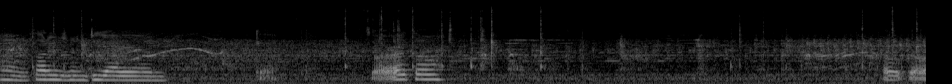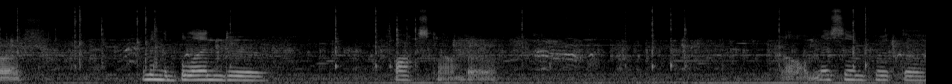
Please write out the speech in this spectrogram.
I thought he was gonna DIN. Alright though. Oh gosh. I'm in the blender. Fox combo. Oh, miss the.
